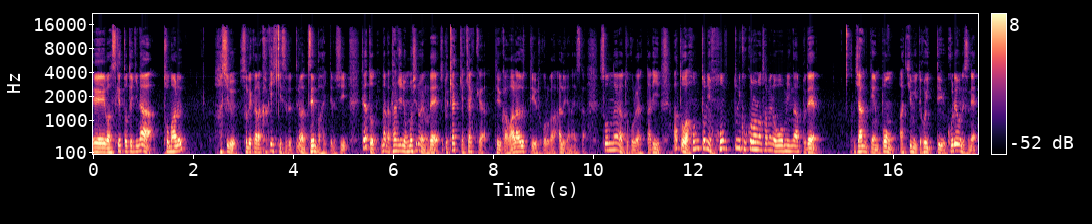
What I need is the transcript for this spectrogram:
えー、バスケット的な止まる走るそれから駆け引きするっていうのが全部入ってるしであとなんか単純に面白いのでちょっとキャッキャキャッキャっていうか笑うっていうところがあるじゃないですか。そんなようなところやったりあとは本当に本当に心のためのウォーミングアップでじゃんけんポンあっち向いてほいっていうこれをですね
